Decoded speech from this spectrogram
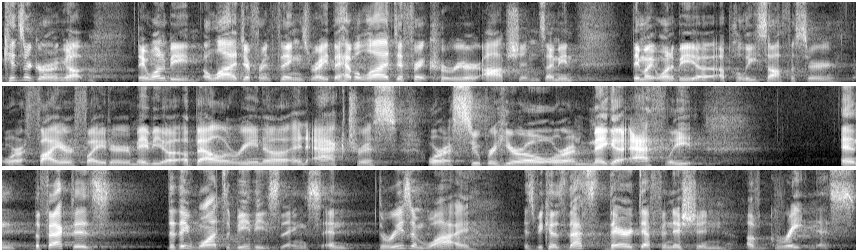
When kids are growing up, they want to be a lot of different things, right? They have a lot of different career options. I mean, they might want to be a, a police officer or a firefighter, maybe a, a ballerina, an actress, or a superhero or a mega athlete. And the fact is that they want to be these things. And the reason why is because that's their definition of greatness.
